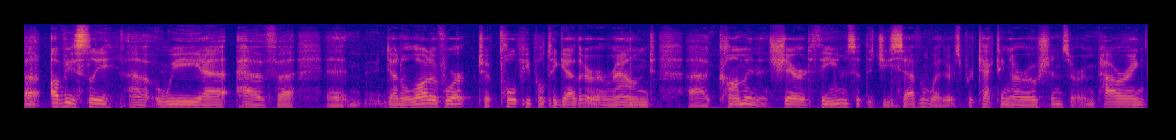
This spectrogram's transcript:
Uh, obviously, uh, we uh, have uh, uh, done a lot of work to pull people together around uh, common and shared themes at the G7, whether it's protecting our oceans or empowering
